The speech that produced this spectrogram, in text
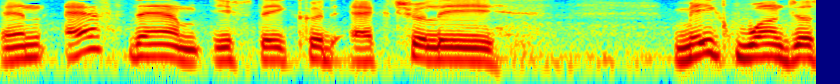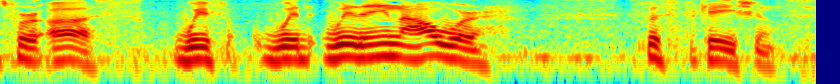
and ask them if they could actually make one just for us with, with within our specifications.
